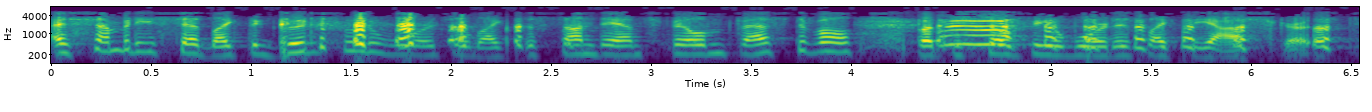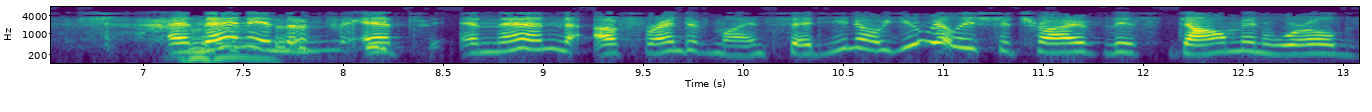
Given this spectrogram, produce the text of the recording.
As somebody said, like the Good Food Awards are like the Sundance Film Festival, but the Sophie Award is like the Oscars. And then in the and, and then a friend of mine said, you know, you really should try this Dalemain World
